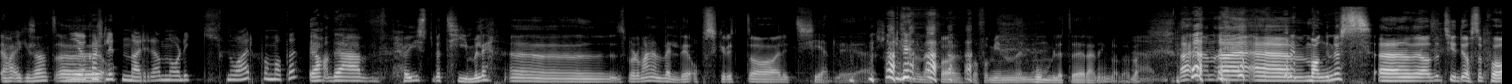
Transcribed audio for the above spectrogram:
Ja, ikke sant? De gjør Eh, kanskje litt narr av Nordic noir, på en måte. Ja, det er høyst betimelig, uh, spør du meg. En veldig oppskrytt og litt kjedelig eh, sjanger. Men det får gå for min mumlete regning, bla, bla, bla. Nei, men uh, eh, Magnus eh, altså, det tyder jo også på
